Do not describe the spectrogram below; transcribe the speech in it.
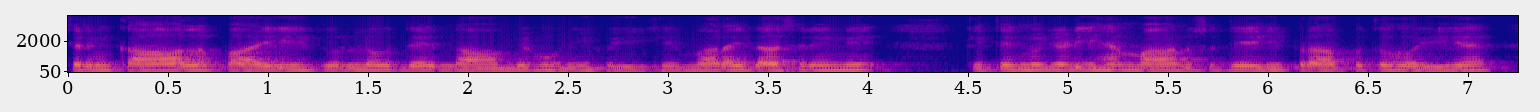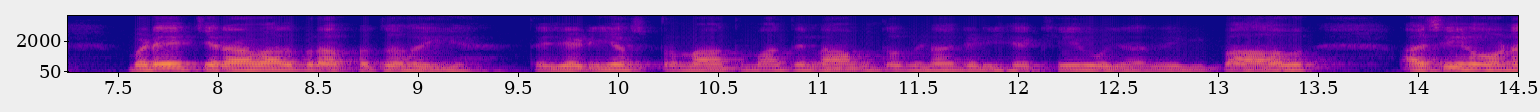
ਚਿਰੰਕਾਲ ਭਾਈ ਦੁਰਲਭ ਦੇ ਨਾਮ ਵਿਹੂਣੀ ਹੋਈ ਕਿ ਮਹਾਰਾਜ ਦੱਸ ਰਹੇ ਨੇ ਕਿ ਤੈਨੂੰ ਜਿਹੜੀ ਹੈ ਮਾਨਸ ਦੇਹੀ ਪ੍ਰਾਪਤ ਹੋਈ ਹੈ, ਬੜੇ ਚਿਰਾਂ ਬਾਅਦ ਪ੍ਰਾਪਤ ਹੋਈ ਹੈ ਤੇ ਜਿਹੜੀ ਉਸ ਪ੍ਰਮਾਤਮਾ ਦੇ ਨਾਮ ਤੋਂ ਬਿਨਾ ਜਿਹੜੀ ਹੈ ਖੇ ਹੋ ਜਾਵੇਗੀ। ਭਾਵ ਅਸੀਂ ਹੁਣ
